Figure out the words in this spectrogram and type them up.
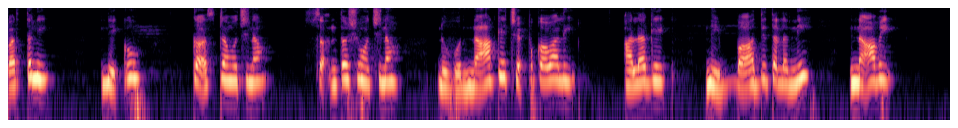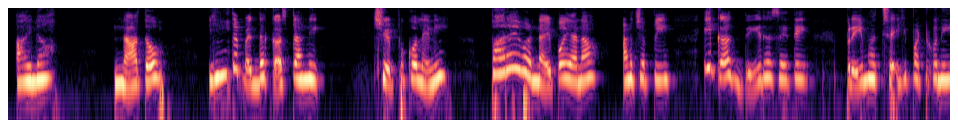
భర్తని నీకు కష్టం వచ్చినా సంతోషం వచ్చినా నువ్వు నాకే చెప్పుకోవాలి. అలాగే నీ బాధ్యతలన్నీ నావి. అయినా నాతో ఇంత పెద్ద కష్టాన్ని చెప్పుకోలేని పరేవాడిని అయిపోయానా అని చెప్పి ఇక ధీరస్ అయితే ప్రేమ చెయ్యి పట్టుకుని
